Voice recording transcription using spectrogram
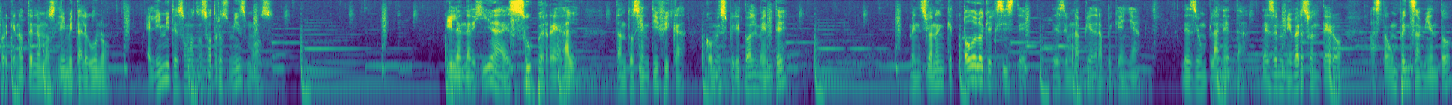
porque no tenemos límite alguno, el límite somos nosotros mismos. Y la energía es súper real, tanto científica como espiritualmente. Mencionan que todo lo que existe, desde una piedra pequeña, desde un planeta, desde el universo entero, hasta un pensamiento,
